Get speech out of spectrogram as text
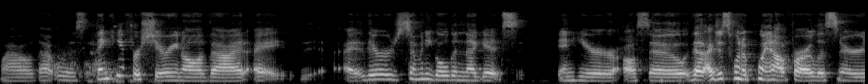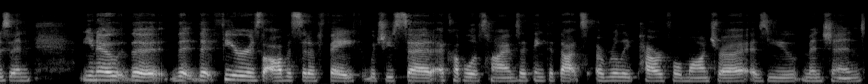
Wow, that was thank you for sharing all of that. I, I there are so many golden nuggets in here also that I just want to point out for our listeners. And you know the, the that fear is the opposite of faith which you said a couple of times. I think that that's a really powerful mantra as you mentioned.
